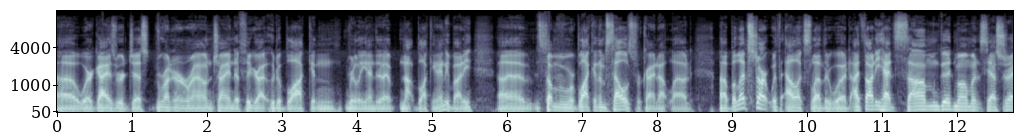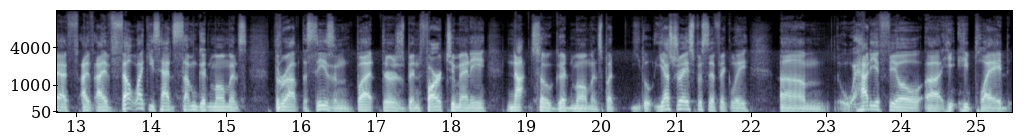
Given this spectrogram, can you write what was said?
uh, where guys were just running around trying to figure out who to block and really ended up not blocking anybody. Uh, some of them were blocking themselves for crying out loud. Uh, but let's start with Alex Leatherwood. I thought he had some good moments yesterday. I've, I've, I've felt like he's had some good moments throughout the season, but there's been far too many not so good moments. But yesterday specifically, um, how do you feel uh, he, he played,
